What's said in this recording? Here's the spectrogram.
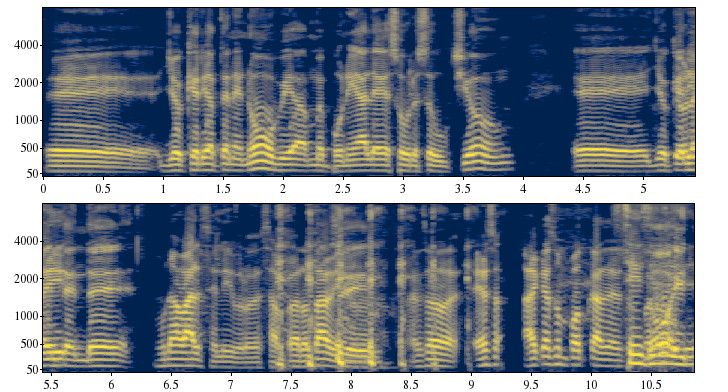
Eh, yo quería tener novia, me ponía a leer sobre seducción, eh, yo quería entender. Una balsa libro de esa, pero está bien. eso, eso, hay que hacer un podcast de eso. oye,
